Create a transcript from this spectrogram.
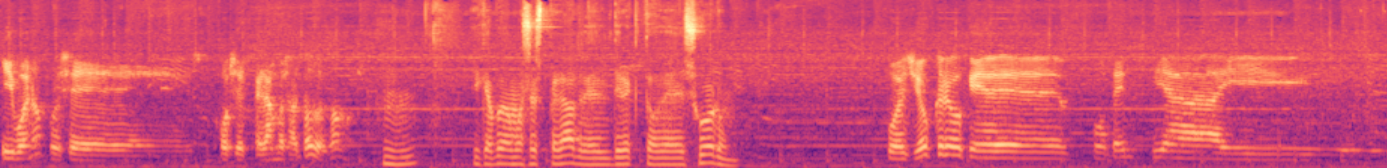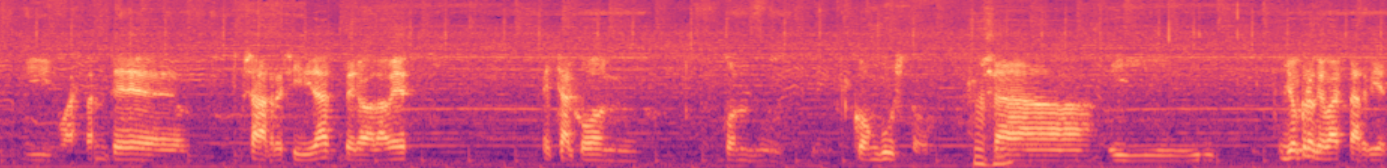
Y bueno, pues eh, os esperamos a todos, vamos. ¿Y qué podemos esperar del directo de Suorum? Pues yo creo que potencia y, y bastante o sea, agresividad, pero a la vez hecha con, con, con gusto. O sea, y yo creo que va a estar bien.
